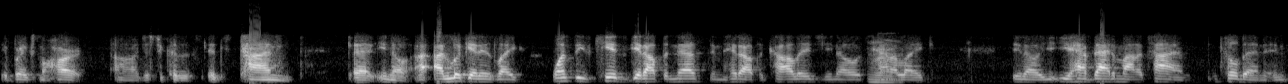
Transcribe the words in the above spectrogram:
it breaks my heart uh, just because it's it's time that you know. I, I look at it as like once these kids get out the nest and head out to college, you know, it's kind of mm. like you know you, you have that amount of time until then, and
